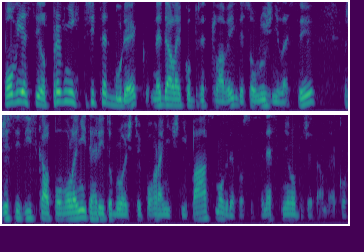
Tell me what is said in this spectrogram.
pověsil prvních 30 budek nedaleko Břeclavy, kde jsou lužní lesy, že si získal povolení, tehdy to bylo ještě pohraniční pásmo, kde prostě se nesmělo, protože tam, jako,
